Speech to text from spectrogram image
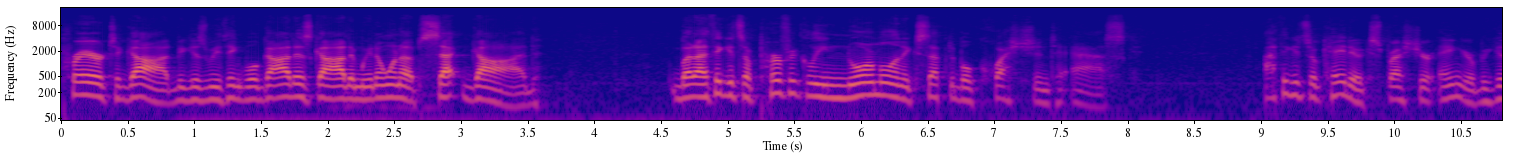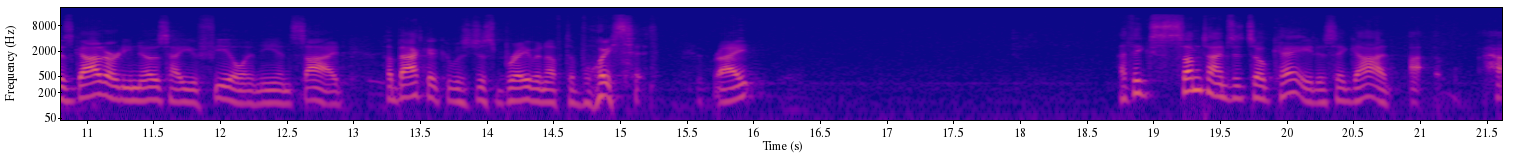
prayer to God because we think, well, God is God and we don't want to upset God. But I think it's a perfectly normal and acceptable question to ask. I think it's okay to express your anger because God already knows how you feel in the inside. Habakkuk was just brave enough to voice it, right? I think sometimes it's okay to say, God, I, how,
